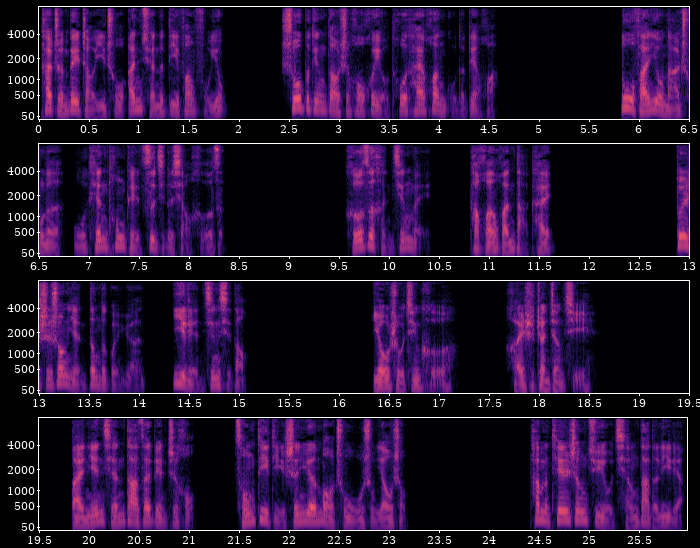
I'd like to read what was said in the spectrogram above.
他准备找一处安全的地方服用，说不定到时候会有脱胎换骨的变化。陆凡又拿出了武天通给自己的小盒子，盒子很精美，他缓缓打开，顿时双眼瞪得滚圆，一脸惊喜道：“妖兽晶核，还是战将级。”百年前大灾变之后，从地底深渊冒出无数妖兽，他们天生具有强大的力量，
